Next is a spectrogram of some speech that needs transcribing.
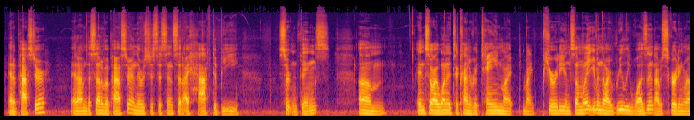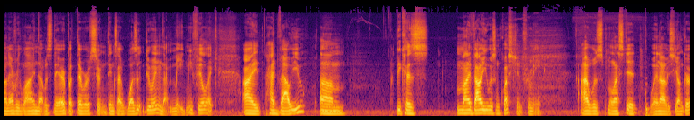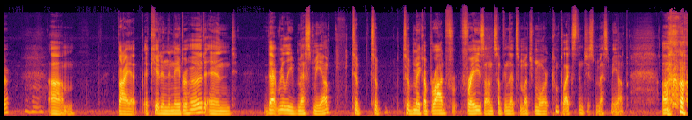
and a pastor, and I'm the son of a pastor, and there was just a sense that I have to be certain things. Um, and so I wanted to kind of retain my, my purity in some way, even though I really wasn't. I was skirting around every line that was there, but there were certain things I wasn't doing that made me feel like I had value um, because my value was in question for me. I was molested when I was younger um, by a, a kid in the neighborhood, and that really messed me up. To to to make a broad f- phrase on something that's much more complex than just messed me up.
